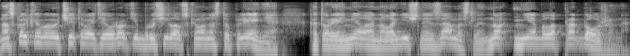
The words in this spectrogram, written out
Насколько вы учитываете уроки Брусиловского наступления, которое имело аналогичные замыслы, но не было продолжено?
